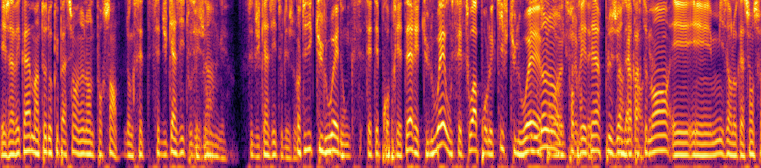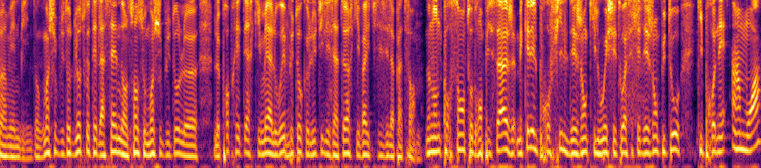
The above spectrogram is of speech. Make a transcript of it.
et j'avais quand même un taux d'occupation à 90%. Donc c'est c'est du quasi tous les C'est jours. dingue. C'est du quasi tous les jours. Quand tu dis que tu louais, donc t'étais propriétaire et tu louais ou c'est toi pour le kiff tu louais non, non, propriétaire, plusieurs D'accord, appartements et, et mise en location sur Airbnb. Donc moi je suis plutôt de l'autre côté de la scène dans le sens où moi je suis plutôt le, le propriétaire qui met à Mmh. louer plutôt que l'utilisateur qui va utiliser la plateforme. 90% taux de remplissage, mais quel est le profil des gens qui louaient chez toi? C'était des gens plutôt qui prenaient un mois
